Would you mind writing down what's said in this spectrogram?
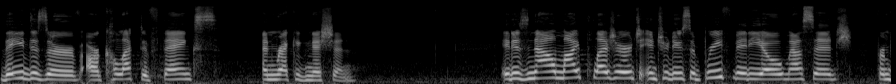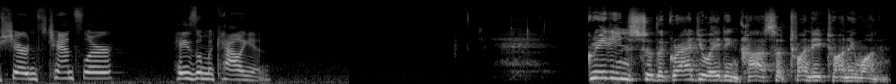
They deserve our collective thanks and recognition. It is now my pleasure to introduce a brief video message from Sheridan's Chancellor, Hazel McCallion. Greetings to the graduating class of 2021.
